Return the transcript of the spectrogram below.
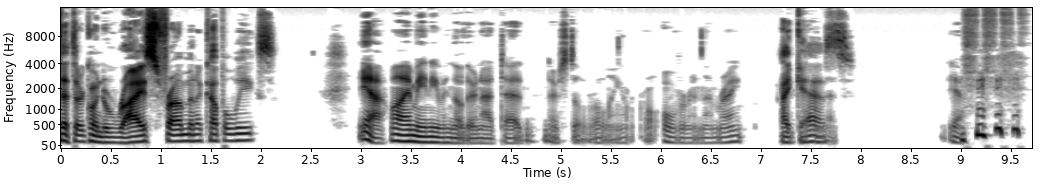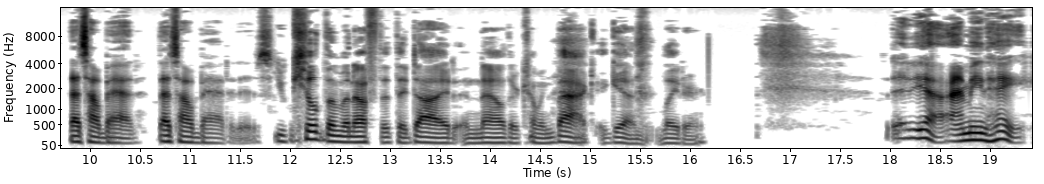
That they're going to rise from in a couple weeks. Yeah, well, I mean, even though they're not dead, they're still rolling over in them, right? I guess yeah, that's how bad. That's how bad it is. you killed them enough that they died, and now they're coming back again later. Uh, Yeah, I mean, hey,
